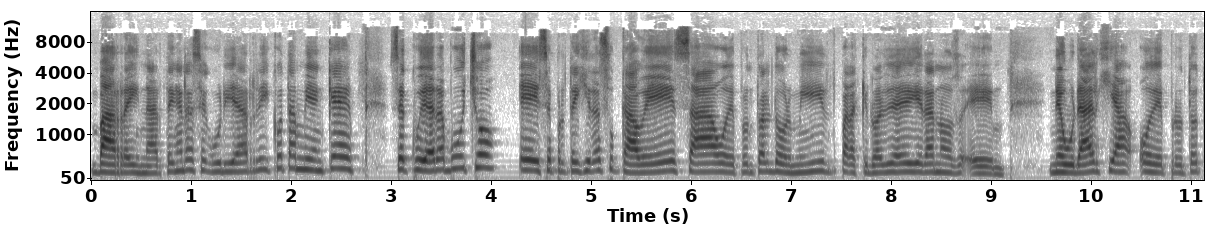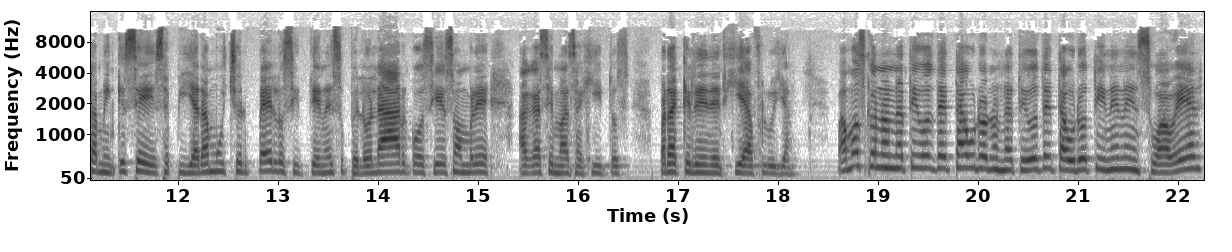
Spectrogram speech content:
va a reinar. Tenga la seguridad rico también que se cuidara mucho eh, se protegiera su cabeza o de pronto al dormir para que no le diéramos eh, neuralgia o de pronto también que se cepillara mucho el pelo, si tiene su pelo largo, si es hombre, hágase masajitos para que la energía fluya. Vamos con los nativos de Tauro. Los nativos de Tauro tienen en su haber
